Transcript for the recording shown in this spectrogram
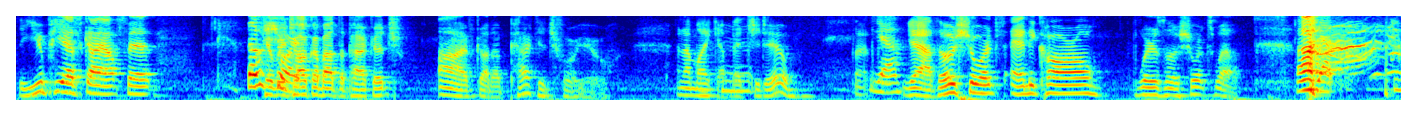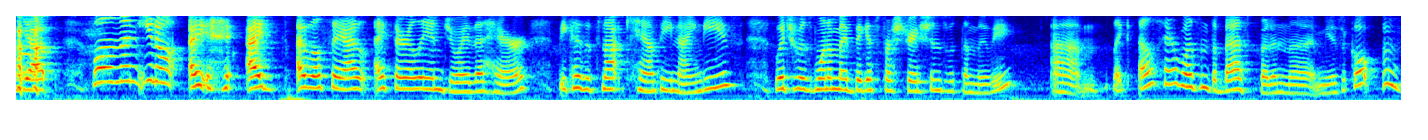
The UPS guy outfit. Those Can shorts. we talk about the package? I've got a package for you. And I'm like, I bet you do. That's, Yeah. Yeah, those shorts, Andy Karl wears those shorts well. yep. yep. Well, and then you know, I I I will say I I thoroughly enjoy the hair because it's not campy '90s, which was one of my biggest frustrations with the movie. Um, like Elle's hair wasn't the best, but in the musical, mm,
